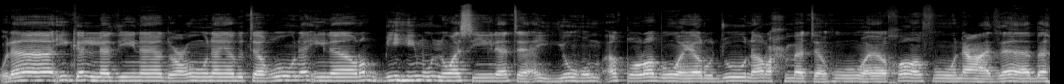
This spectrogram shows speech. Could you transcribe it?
أولئك الذين يدعون يبتغون إلى ربهم الوسيلة أيهم أقرب ويرجون رحمته ويخافون عذابه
